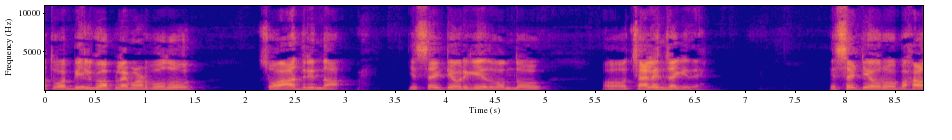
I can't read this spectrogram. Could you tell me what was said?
ಅಥವಾ ಬೇಲ್ಗೂ ಅಪ್ಲೈ ಮಾಡ್ಬೋದು. ಸೊ ಆದ್ದರಿಂದ ಎಸ್ ಐ ಟಿ ಅವರಿಗೆ ಇದು ಒಂದು ಚಾಲೆಂಜ್ ಆಗಿದೆ. ಎಸ್ ಐ ಟಿ ಅವರು ಬಹಳ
